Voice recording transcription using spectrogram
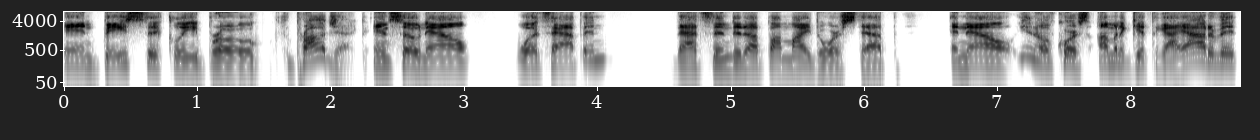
and basically broke the project. And so now what's happened? That's ended up on my doorstep. And now, you know, of course, I'm going to get the guy out of it.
